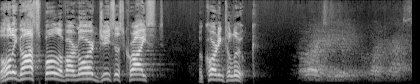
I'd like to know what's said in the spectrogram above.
The Holy Gospel of our Lord Jesus Christ according to Luke. Glory to you, Lord Christ.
